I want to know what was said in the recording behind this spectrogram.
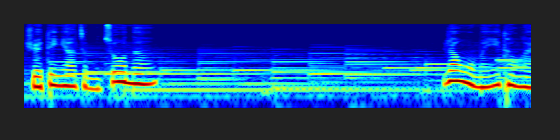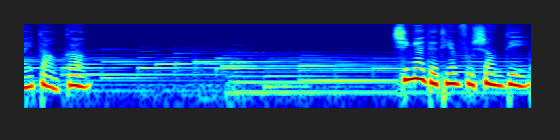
决定要怎么做呢？让我们一同来祷告。亲爱的天父上帝，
